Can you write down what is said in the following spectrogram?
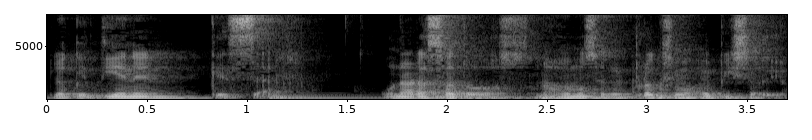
lo que tienen que ser. Un abrazo a todos. Nos vemos en el próximo episodio.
